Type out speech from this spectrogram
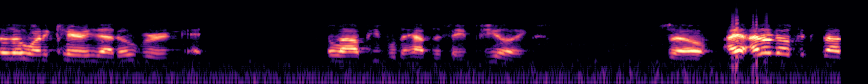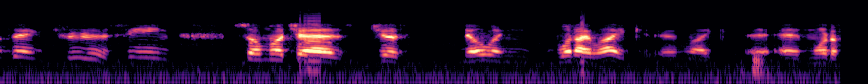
I don't want to carry that over and allow people to have the same feelings. So I, I don't know if it's about staying true to the scene so much as just knowing what I like and like and what a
